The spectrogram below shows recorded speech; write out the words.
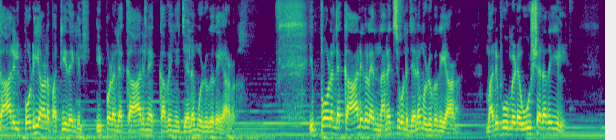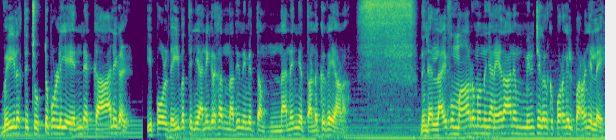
കാലിൽ പൊടിയാണ് പറ്റിയതെങ്കിൽ ഇപ്പോൾ എന്റെ കാലിനെ കവിഞ്ഞ് ജലമൊഴുകുകയാണ്. ഇപ്പോൾ എന്റെ കാലുകളെ നനച്ചുകൊണ്ട് ജലമൊഴുകുകയാണ്. മരുഭൂമിയുടെ ഊഷരതയിൽ വെയിലത്ത് ചുട്ടുപൊള്ളിയ എന്റെ കാലുകൾ ഇപ്പോൾ ദൈവത്തിന്റെ അനുഗ്രഹ നദി നിമിത്തം നനഞ്ഞ് തണുക്കുകയാണ്. നിന്റെ ലൈഫ് മാറുമെന്ന് ഞാൻ ഏതാനും മിനിറ്റുകൾക്ക് പുറകിൽ പറഞ്ഞില്ലേ?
